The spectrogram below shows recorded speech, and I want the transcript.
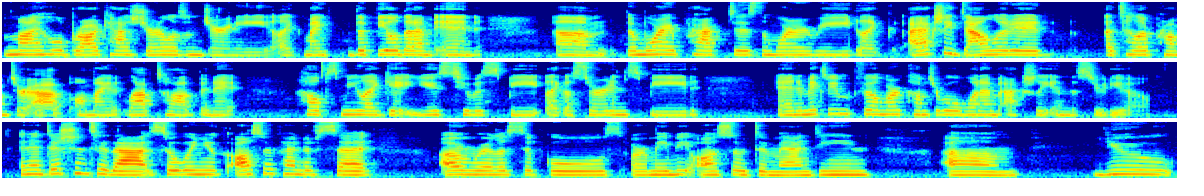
my whole broadcast journalism journey, like my the field that I'm in. Um, the more I practice, the more I read. Like I actually downloaded a teleprompter app on my laptop, and it helps me like get used to a speed, like a certain speed, and it makes me feel more comfortable when I'm actually in the studio. In addition to that, so when you also kind of set unrealistic goals or maybe also demanding, um, you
